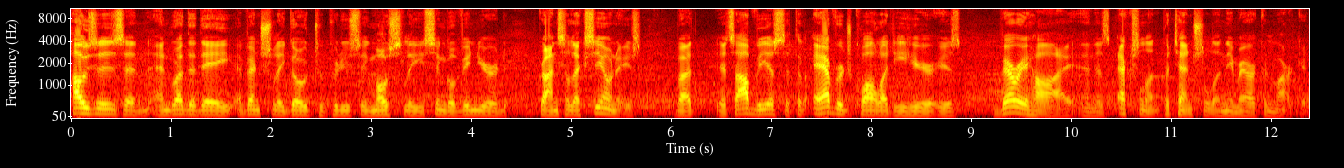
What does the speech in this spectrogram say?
houses and, and whether they eventually go to producing mostly single vineyard Gran Selezioni. But it's obvious that the average quality here is very high and has excellent potential in the American market.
